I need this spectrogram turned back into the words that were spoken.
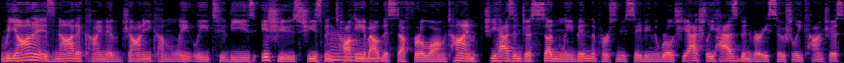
Rihanna is not a kind of Johnny come lately to these issues. She's been mm. talking about this stuff for a long time. She hasn't just suddenly been the person who's saving the world. She actually has been very socially conscious.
